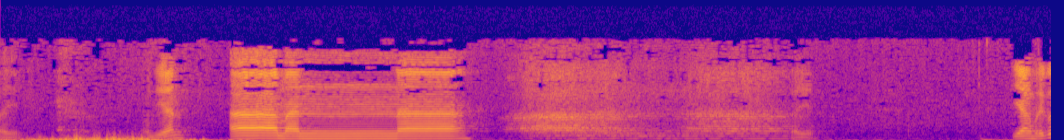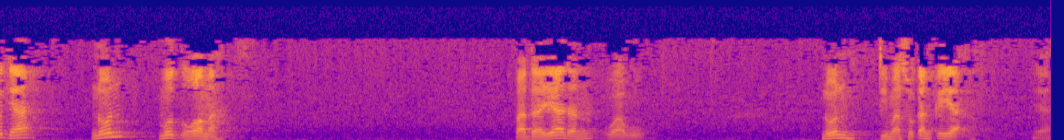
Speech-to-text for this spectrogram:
Baik. Kemudian amanna. Yang berikutnya nun mudghamah pada ya dan wawu. Nun dimasukkan ke ya, ya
